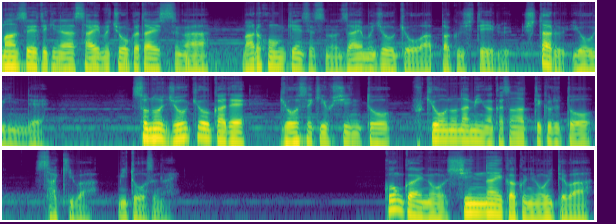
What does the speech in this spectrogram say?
慢性的な債務超過体質がマルホン建設の財務状況を圧迫している主たる要因でその状況下で業績不振と不況の波が重なってくると先は見通せない。今回の新内閣においては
